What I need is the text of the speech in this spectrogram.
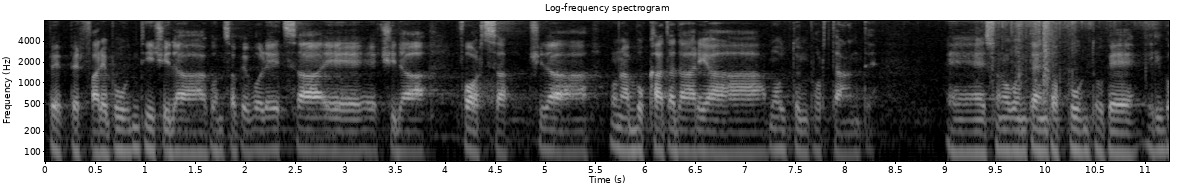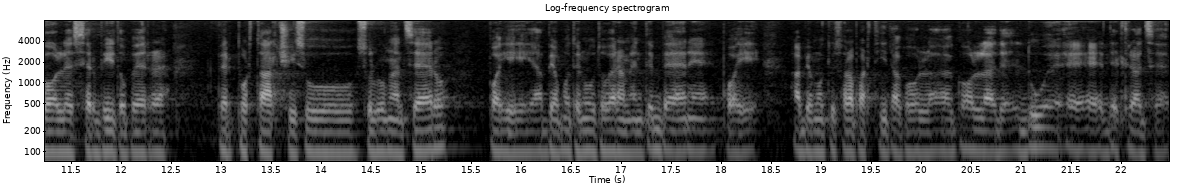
per, per fare punti, ci dà consapevolezza e ci dà forza, ci dà una boccata d'aria molto importante. E sono contento appunto che il gol è servito per, per portarci su, sull'1-0, poi abbiamo tenuto veramente bene, poi abbiamo chiuso la partita col gol del 2 e del 3-0.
